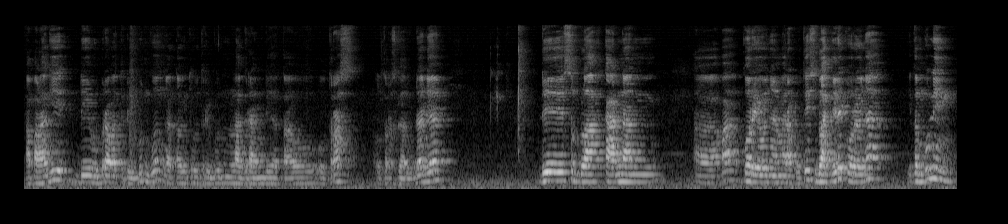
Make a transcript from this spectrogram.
Apalagi di beberapa tribun gua nggak tahu itu tribun La Grande atau Ultras Ultras Garuda dia di sebelah kanan eh, apa koreonya merah putih sebelah kiri koreonya hitam kuning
